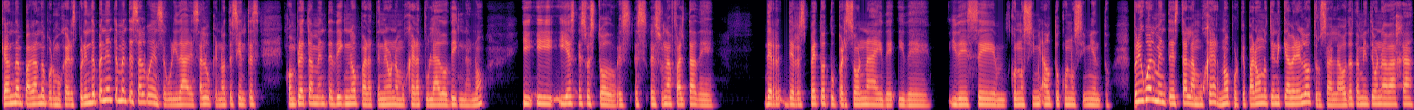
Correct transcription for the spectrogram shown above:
que andan pagando por mujeres, pero independientemente es algo de inseguridad, es algo que no te sientes completamente digno para tener una mujer a tu lado digna, ¿no? Y, y, y es, eso es todo, es, es, una falta de, de, respeto a tu persona y de, y de ese autoconocimiento. Pero igualmente está la mujer, ¿no? Porque para uno tiene que haber el otro, o sea, la otra también tiene una baja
